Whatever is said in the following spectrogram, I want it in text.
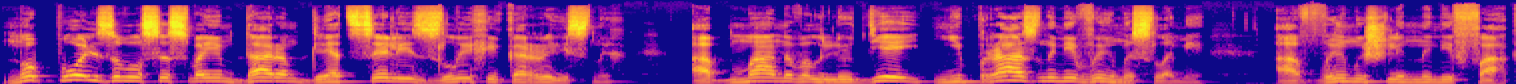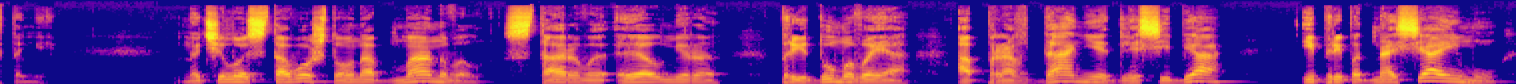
но пользовался своим даром для целей злых и корыстных, обманывал людей не праздными вымыслами, а вымышленными фактами. Началось с того, что он обманывал старого Элмера, придумывая оправдание для себя и преподнося ему –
